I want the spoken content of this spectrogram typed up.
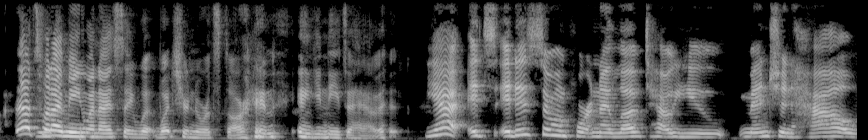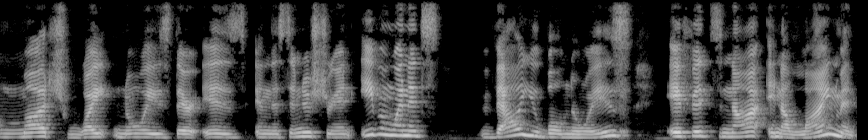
that's what I mean when I say what what's your North Star and and you need to have it. Yeah, it's it is so important. I loved how you mentioned how much white noise there is in this industry and even when it's valuable noise, if it's not in alignment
